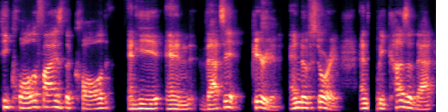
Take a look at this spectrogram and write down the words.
he qualifies the called and he, and that's it, period. End of story. And because of that,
